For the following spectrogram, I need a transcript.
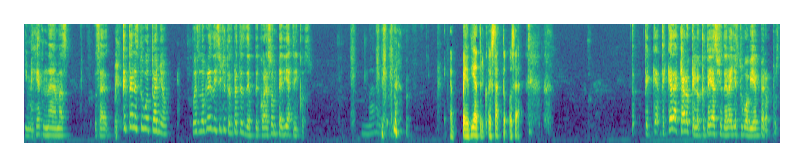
Imagínate nada más. O sea, ¿qué tal estuvo tu año? Pues logré 18 trasplantes de, corazón pediátricos. Pediátrico, exacto. O sea. te, queda claro que lo que tú hayas hecho del año estuvo bien, pero pues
